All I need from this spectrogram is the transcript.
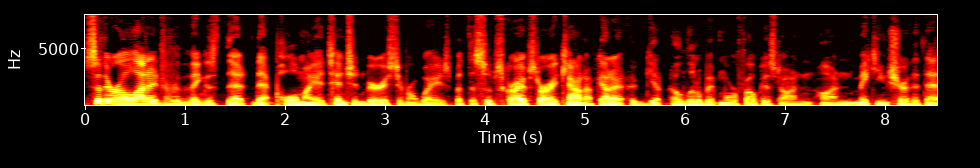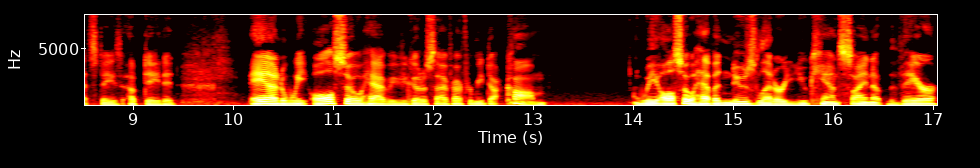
So there are a lot of different things that that pull my attention various different ways but the subscribe star account i've got to get a little bit more focused on on making sure that that stays updated. And we also have if you go to sci-fi4me.com we also have a newsletter. You can sign up there,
